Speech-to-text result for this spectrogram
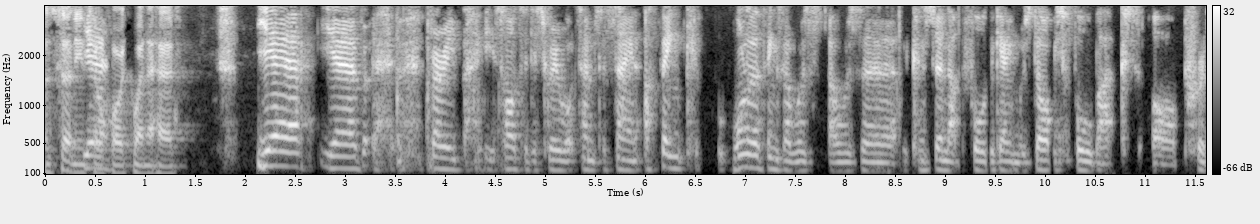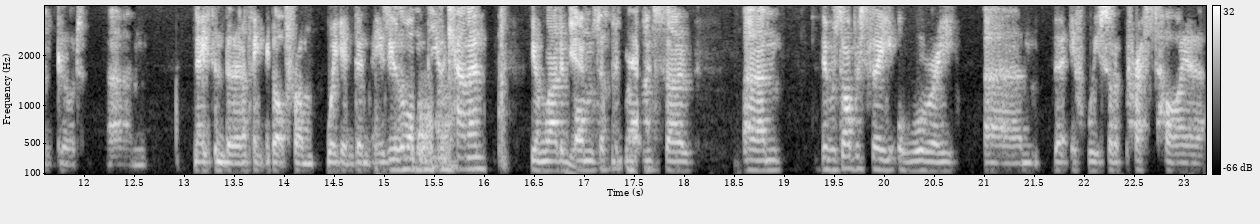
And certainly until yeah. Forest went ahead. Yeah, yeah, very. It's hard to disagree with what Temps is saying. I think one of the things I was I was uh, concerned at before the game was Derby's fullbacks are pretty good. Um, Nathan Byrne, I think they got from Wigan, didn't he? Is the other one with Buchanan, young lad who yeah. bombs up and down. So um, there was obviously a worry um, that if we sort of pressed higher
